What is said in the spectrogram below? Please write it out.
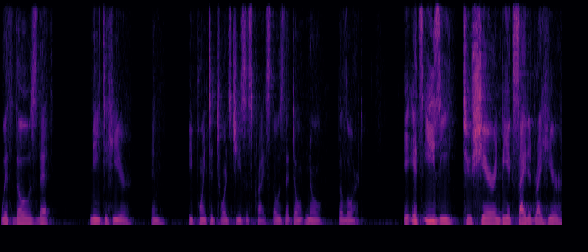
with those that need to hear and be pointed towards Jesus Christ, those that don't know the Lord? It's easy to share and be excited right here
